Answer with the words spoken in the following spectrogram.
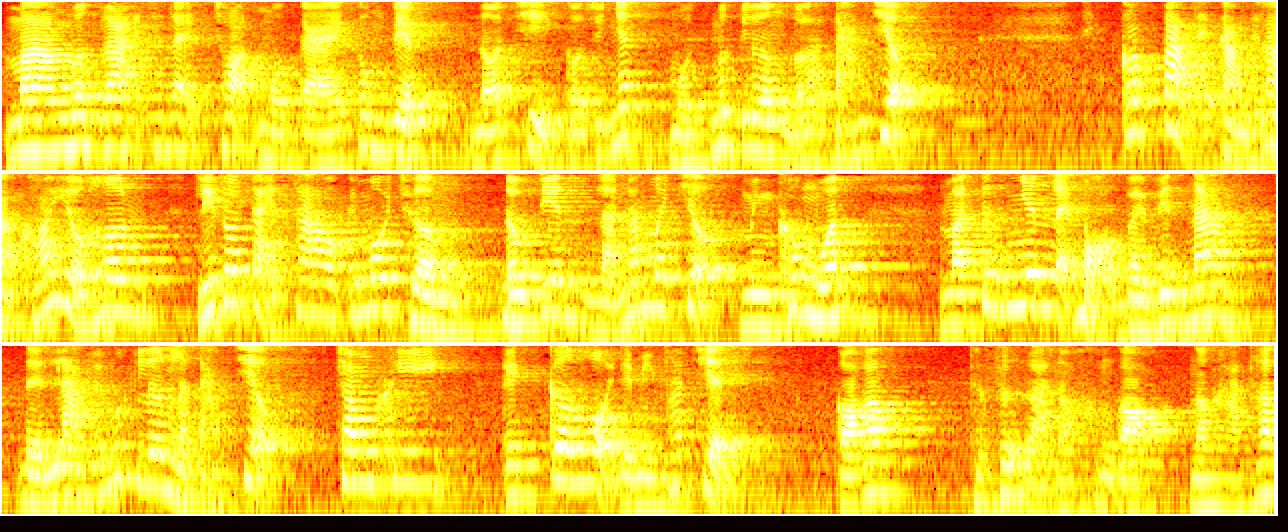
mà ngược lại sẽ lại chọn một cái công việc nó chỉ có duy nhất một mức lương đó là 8 triệu. Thì các bạn lại cảm thấy là khó hiểu hơn lý do tại sao cái môi trường đầu tiên là 50 triệu mình không muốn mà tự nhiên lại bỏ về Việt Nam để làm với mức lương là 8 triệu trong khi cái cơ hội để mình phát triển có không? Thực sự là nó không có, nó khá thấp.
